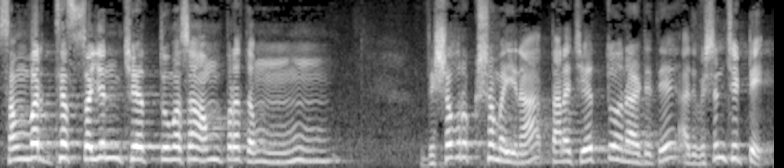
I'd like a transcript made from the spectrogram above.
సంవర్ధ్య స్వయం చేత్తుమ సాంప్రతం విషవృక్షమైన తన చేత్తో నాటితే అది విషం చెట్టే.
